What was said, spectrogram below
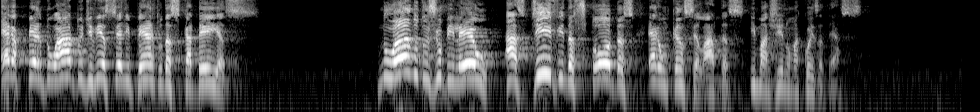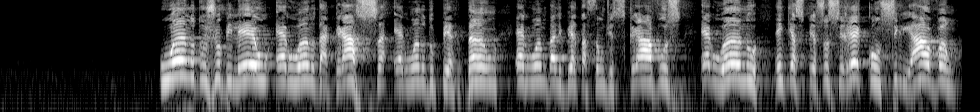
era perdoado e devia ser liberto das cadeias. No ano do jubileu, as dívidas todas eram canceladas. Imagina uma coisa dessa. O ano do jubileu era o ano da graça, era o ano do perdão, era o ano da libertação de escravos, era o ano em que as pessoas se reconciliavam.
